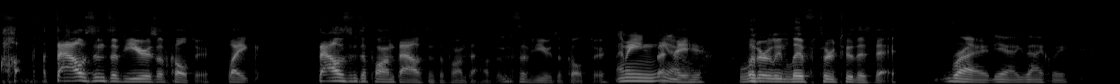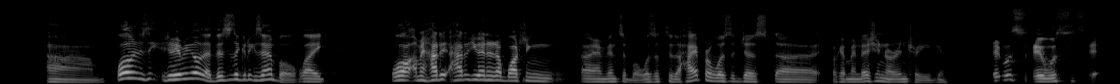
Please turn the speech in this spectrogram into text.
thousands of years of culture, like thousands upon thousands upon thousands of years of culture I mean, that you know, they literally lived through to this day. right? Yeah, exactly. Um. Well, here we go. This is a good example. Like, well, I mean, how did how did you ended up watching uh, Invincible? Was it through the hype or was it just uh, recommendation or intrigue? It was it was it,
